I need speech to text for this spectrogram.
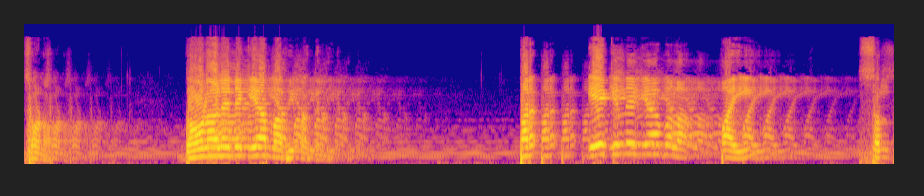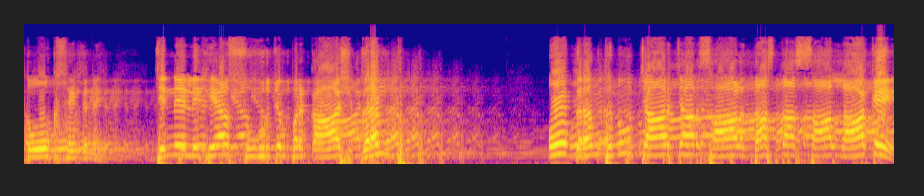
ਸੁਣੋ। ਗਾਉਣ ਵਾਲੇ ਨੇ ਕਿਹਾ, ਮਾਫੀ ਮੰਗ ਲਈ। ਪਰ ਇਹ ਕਿੰਨੇ ਕਿਹਾ ਭਲਾ? ਭਾਈ ਸੰਤੋਖ ਸਿੰਘ ਨੇ, ਜਿਨੇ ਲਿਖਿਆ ਸੂਰਜ ਪ੍ਰਕਾਸ਼ ਗ੍ਰੰਥ। ਉਹ ਗ੍ਰੰਥ ਨੂੰ 4-4 ਸਾਲ 10-10 ਸਾਲ ਲਾ ਕੇ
